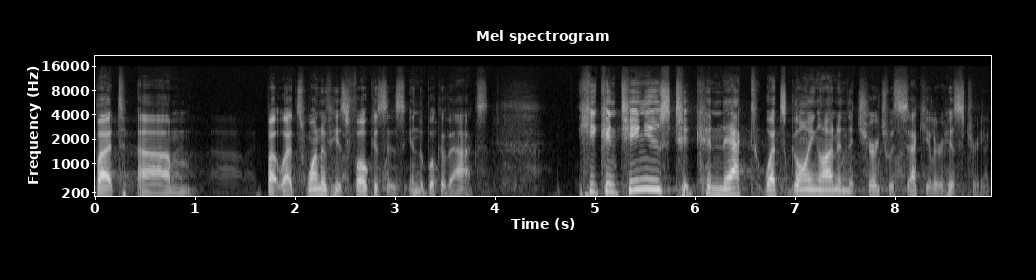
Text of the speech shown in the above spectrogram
but, um, but that's one of his focuses in the book of Acts he continues to connect what's going on in the church with secular history.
